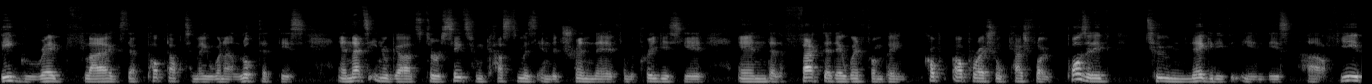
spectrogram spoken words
big red flags that popped up to me when I looked at this and that's in regards to receipts from customers and the trend there from the previous year and the fact that they went from being operational cash flow positive to negative in this half year.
